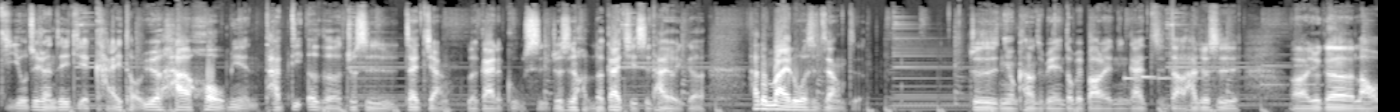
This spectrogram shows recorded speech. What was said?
集我最喜欢这一集的开头，因为他后面他第二个就是在讲乐盖的故事，就是乐盖其实他有一个他的脉络是这样子。就是你有看到这边都被爆了，你应该知道他就是，呃，有个老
